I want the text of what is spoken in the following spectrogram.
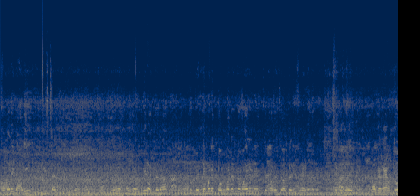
અમારી ગાડી ત્રીસ ચાલીસ અહીંયા ઊભી રાખતા હતા તો પહેલે મને પગમાં દંડો માર્યો ને તો મારો જે અગાડી ફ્રેન્ડ હતો ને તે ગભરાઈ ગયો. તો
